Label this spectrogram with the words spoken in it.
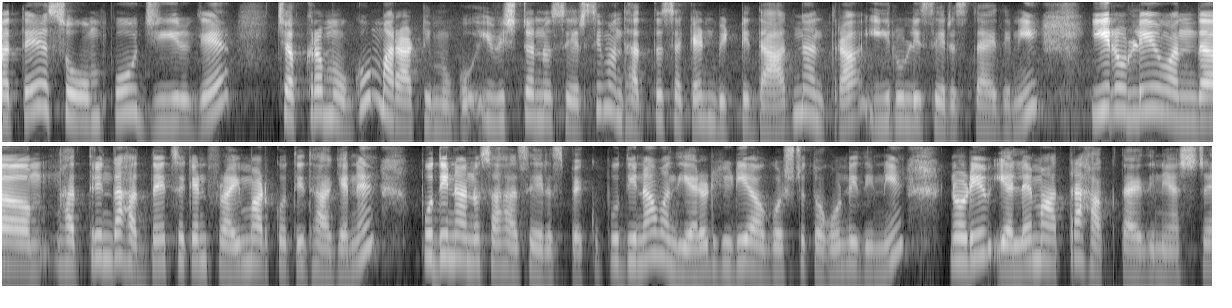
ಮತ್ತು ಸೋಂಪು, ಜೀರಿಗೆ ಚಕ್ರ ಮೊಗ್ಗು ಮರಾಠಿ ಮೊಗ್ಗು ಇವಿಷ್ಟನ್ನು ಸೇರಿಸಿ ಒಂದು ಹತ್ತು ಸೆಕೆಂಡ್ ಬಿಟ್ಟಿದ್ದಾದ ನಂತರ ಈರುಳ್ಳಿ ಸೇರಿಸ್ತಾ ಇದ್ದೀನಿ. ಈರುಳ್ಳಿ ಒಂದು ಹತ್ತರಿಂದ ಹದಿನೈದು ಸೆಕೆಂಡ್ ಫ್ರೈ ಮಾಡ್ಕೋತಿದ್ದ ಹಾಗೆಯೇ ಪುದೀನೂ ಸಹ ಸೇರಿಸ್ಬೇಕು. ಪುದೀನ ಒಂದು ಎರಡು ಹಿಡಿ ಆಗೋಷ್ಟು ತೊಗೊಂಡಿದ್ದೀನಿ. ನೋಡಿ ಎಲೆ ಮಾತ್ರ ಹಾಕ್ತಾ ಇದ್ದೀನಿ ಅಷ್ಟೇ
